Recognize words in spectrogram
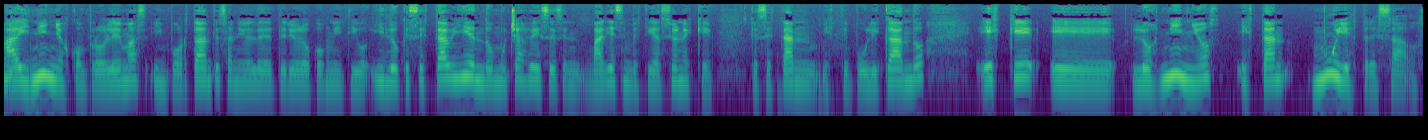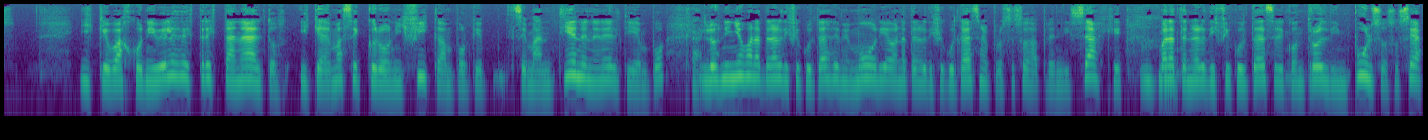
hay niños con problemas importantes a nivel de deterioro cognitivo y lo que se está viendo muchas veces en varias investigaciones que, que se están este, publicando es que eh, los niños están muy estresados y que bajo niveles de estrés tan altos y que además se cronifican porque se mantienen en el tiempo, los niños van a tener dificultades de memoria, van a tener dificultades en el proceso de aprendizaje, van a tener dificultades en el control de impulsos. O sea,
